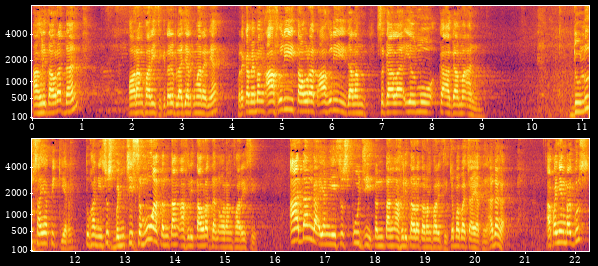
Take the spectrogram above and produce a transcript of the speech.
ahli Taurat dan orang Farisi. Kita udah belajar kemarin ya. Mereka memang ahli Taurat, ahli dalam segala ilmu keagamaan. Dulu saya pikir Tuhan Yesus benci semua tentang ahli Taurat dan orang Farisi. Ada nggak yang Yesus puji tentang ahli Taurat orang Farisi? Coba baca ayatnya. Ada nggak? Apanya yang bagus?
